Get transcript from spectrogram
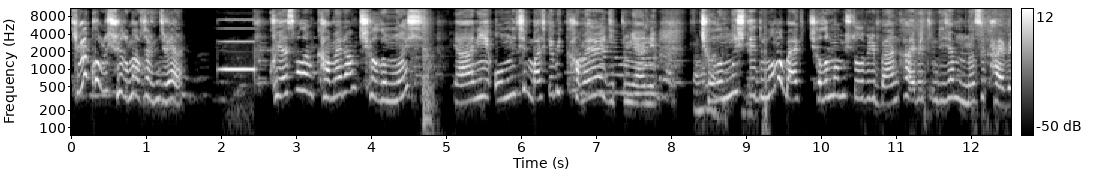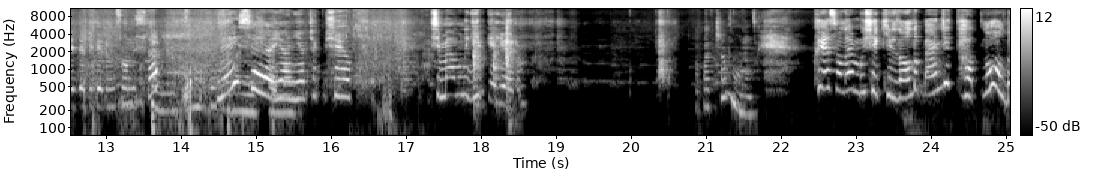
kime konuşuyordum az önce? Kıyasmalarım kameram çalınmış. Yani onun için başka bir kameraya gittim yani. Çalınmış dedim ama belki çalınmamış da olabilir. Ben kaybettim diyeceğim. Nasıl kaybedebilirim sonuçta? Neyse yani yapacak bir şey yok. Şimdi ben bunu giyip geliyorum. Kapatacak mı onu? Kıyasalarım bu şekilde oldu. Bence tatlı oldu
